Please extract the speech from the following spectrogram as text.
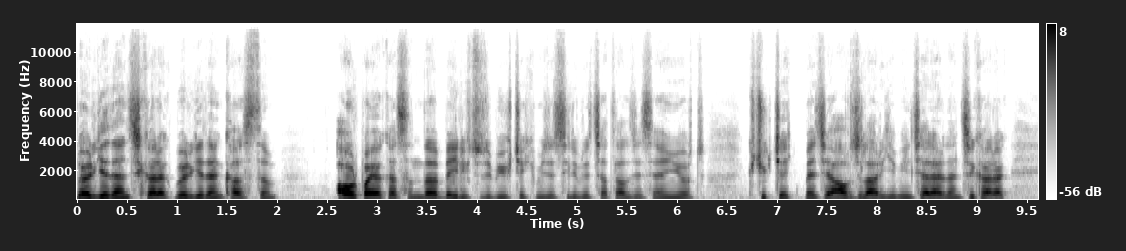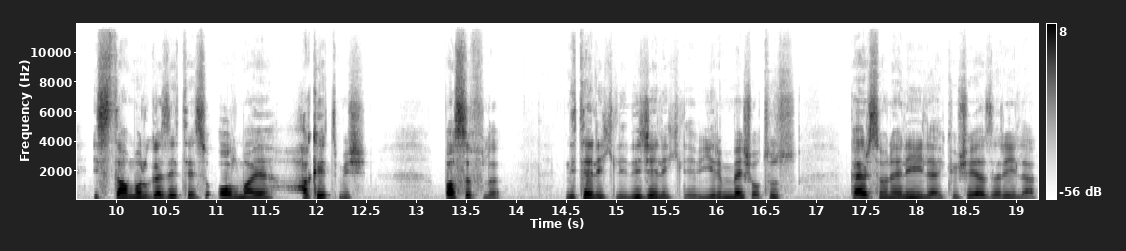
bölgeden çıkarak, bölgeden kastım Avrupa yakasında Beylikdüzü, Büyükçekmece, Silivri, Çatalca, Esenyurt, Küçükçekmece, Avcılar gibi ilçelerden çıkarak İstanbul gazetesi olmayı hak etmiş, vasıflı, nitelikli, nicelikli 25-30 personeliyle, köşe yazarıyla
